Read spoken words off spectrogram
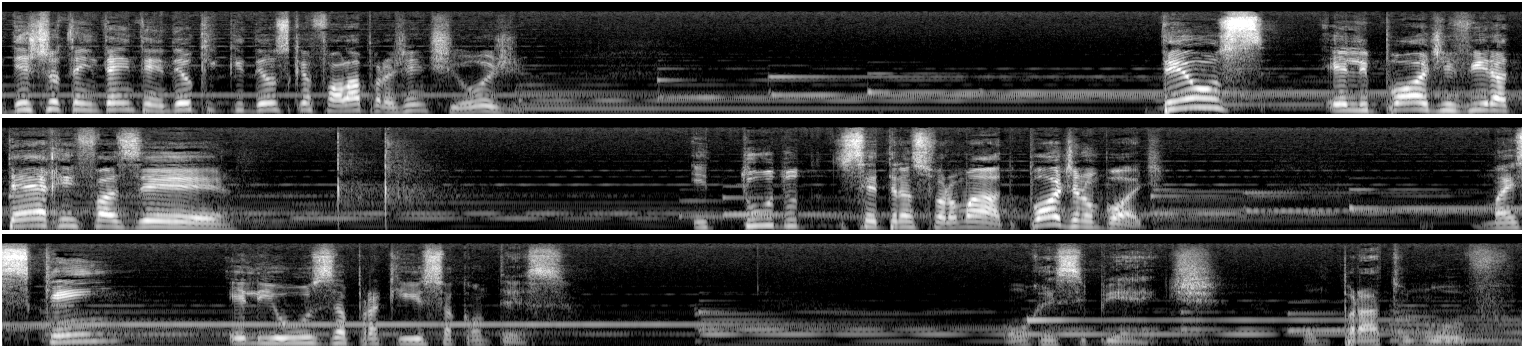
deixa eu tentar entender o que, que Deus quer falar para a gente hoje. Deus, ele pode vir à terra e fazer e tudo ser transformado? Pode ou não pode? Mas quem ele usa para que isso aconteça? Um recipiente um prato novo,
